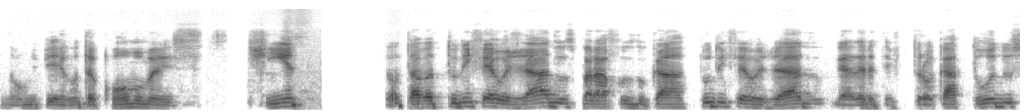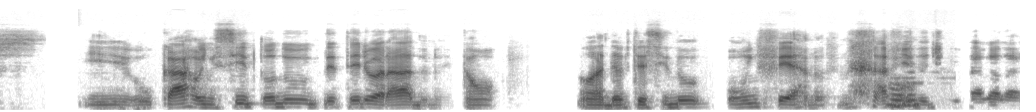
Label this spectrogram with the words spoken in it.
Não me pergunta como, mas tinha. Então tava tudo enferrujado, os parafusos do carro tudo enferrujado. A galera teve que trocar todos e o carro em si todo deteriorado, né? Então, ó, deve ter sido um inferno a vida de quem tava lá.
